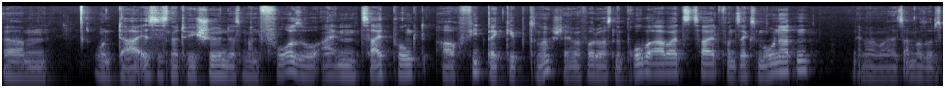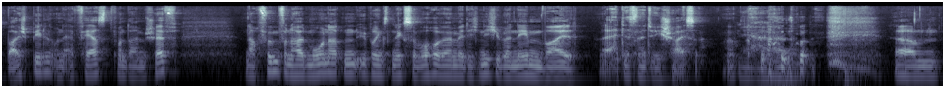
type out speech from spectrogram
Ähm, und da ist es natürlich schön, dass man vor so einem Zeitpunkt auch Feedback gibt. Ne? Stell dir mal vor, du hast eine Probearbeitszeit von sechs Monaten nehmen wir mal jetzt einfach so das Beispiel, und erfährst von deinem Chef, nach fünfeinhalb Monaten, übrigens nächste Woche werden wir dich nicht übernehmen, weil, äh, das ist natürlich scheiße. Ne? Ja. Also, ähm,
